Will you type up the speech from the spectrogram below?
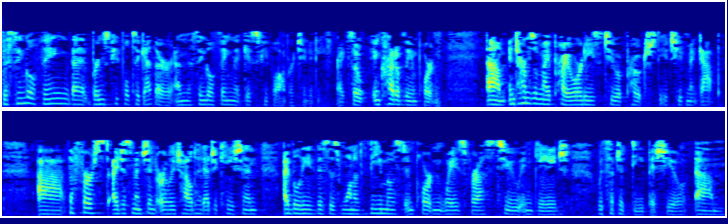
the single thing that brings people together and the single thing that gives people opportunity, right? So incredibly important. Um, in terms of my priorities to approach the achievement gap, uh, the first, I just mentioned early childhood education. I believe this is one of the most important ways for us to engage with such a deep issue. Um,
